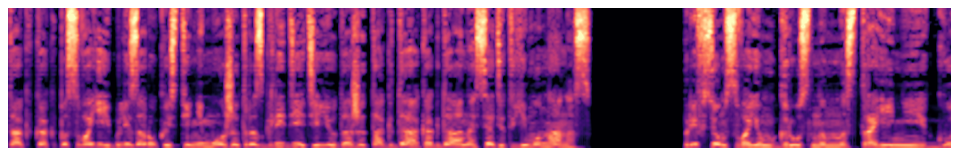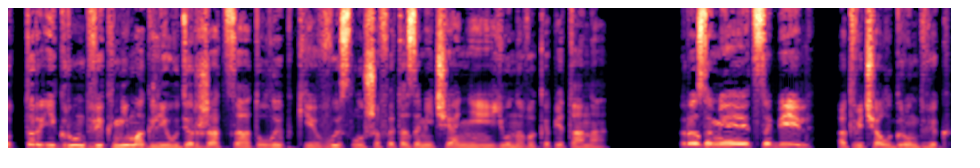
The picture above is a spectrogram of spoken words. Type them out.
так как по своей близорукости не может разглядеть ее даже тогда, когда она сядет ему на нос. При всем своем грустном настроении Гуттер и Грундвик не могли удержаться от улыбки, выслушав это замечание юного капитана. «Разумеется, Биль», — отвечал Грундвик,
